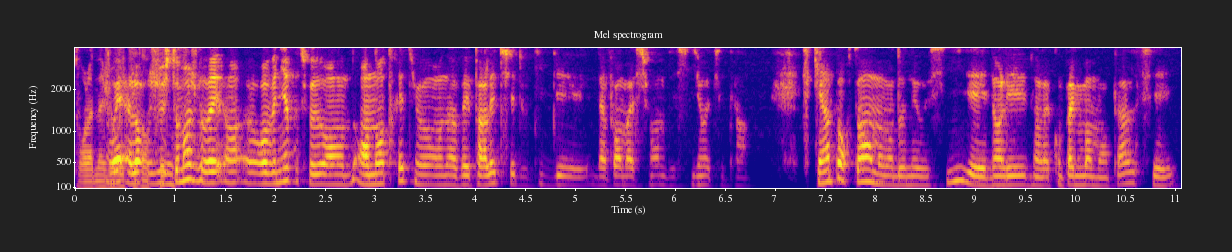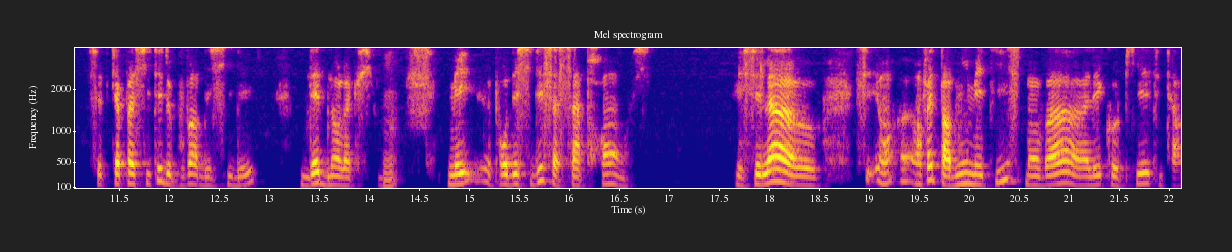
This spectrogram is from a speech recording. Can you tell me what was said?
pour la majorité. Ouais, alors justement, je voudrais revenir parce qu'en en, entrée, tu, on avait parlé tu sais, d'outils d'information, de décision, etc. Ce qui est important à un moment donné aussi, et dans les dans l'accompagnement mental, c'est cette capacité de pouvoir décider, d'être dans l'action. Mmh. Mais pour décider, ça s'apprend aussi. Et c'est là, euh, en, fait, par mimétisme, on va aller copier, etc.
